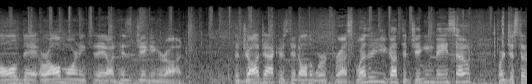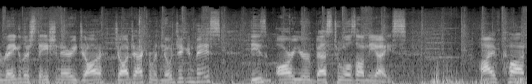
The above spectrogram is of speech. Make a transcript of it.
all day or all morning today on his jigging rod. The jaw jackers did all the work for us. Whether you got the jigging base out or just a regular stationary jaw jaw jacker with no jigging base, these are your best tools on the ice. I've caught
